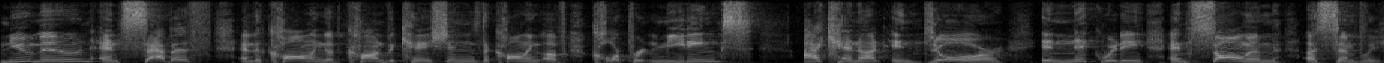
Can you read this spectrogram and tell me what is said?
New moon and Sabbath and the calling of convocations, the calling of corporate meetings. I cannot endure iniquity and solemn assembly.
